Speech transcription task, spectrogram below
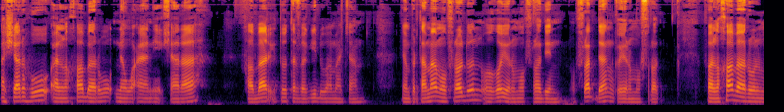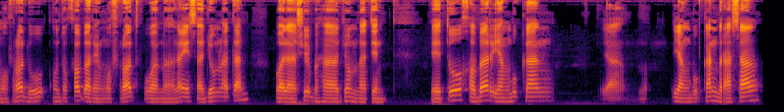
Asyarhu al khabaru nau'ani. Syarah khabar itu terbagi dua macam. Yang pertama mufradun wa ghairu mufradin. Mufrad dan ghairu mufrad. Fal khabarul mufradu untuk khabar yang mufrad huwa ma laisa jumlatan wala syibha jumlatin yaitu khabar yang bukan ya yang bukan berasal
